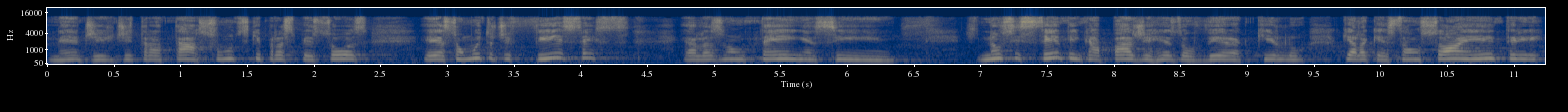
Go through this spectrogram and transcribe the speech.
né, de, de tratar assuntos que para as pessoas é, são muito difíceis, elas não têm assim, não se sentem capazes de resolver aquilo, aquela questão só entre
